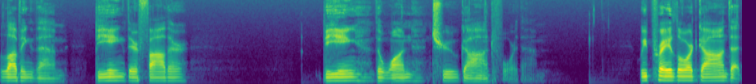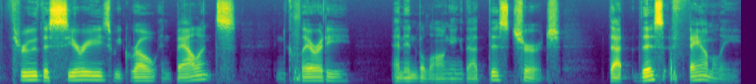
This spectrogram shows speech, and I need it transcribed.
loving them, being their Father, being the one true God for them. We pray, Lord God, that through this series we grow in balance, in clarity, and in belonging, that this church that this family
